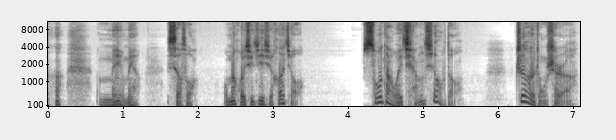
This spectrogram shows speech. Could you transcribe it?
没有没有，小苏，我们回去继续喝酒。苏大伟强笑道：“这种事儿啊，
